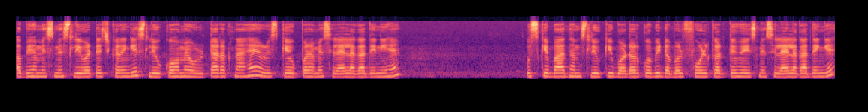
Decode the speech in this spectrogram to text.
अभी हम इसमें स्लीव अटैच करेंगे। स्लीव को हमें उल्टा रखना है और इसके ऊपर हमें सिलाई लगा देनी है। उसके बाद हम स्लीव की बॉर्डर को भी डबल फोल्ड करते हुए इसमें सिलाई लगा देंगे।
